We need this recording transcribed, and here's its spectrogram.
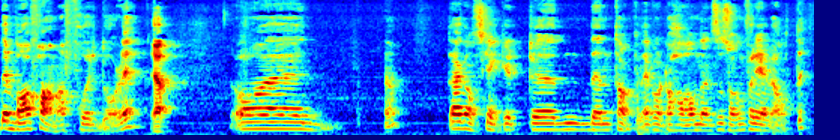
det var faen meg for dårlig. Ja. Og eh, ja. Det er ganske enkelt eh, den tanken jeg kommer til å ha om den sesongen for evig og alltid.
